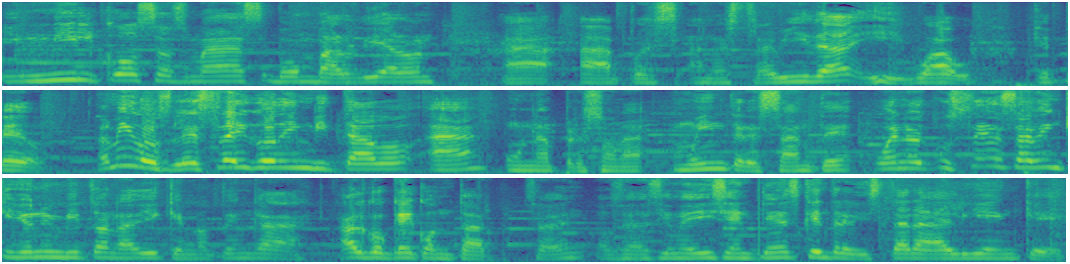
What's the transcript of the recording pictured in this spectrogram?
y mil cosas más bombardearon a, pues, a nuestra vida y wow, qué pedo. Amigos, les traigo de invitado a una persona muy interesante. Bueno, ustedes saben que yo no invito a nadie que no tenga algo que contar, ¿saben? O sea, si me dicen tienes que entrevistar a alguien que,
